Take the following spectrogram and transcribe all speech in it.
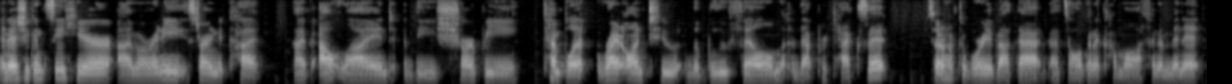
And as you can see here, I'm already starting to cut. I've outlined the Sharpie template right onto the blue film that protects it. So I don't have to worry about that. That's all going to come off in a minute.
